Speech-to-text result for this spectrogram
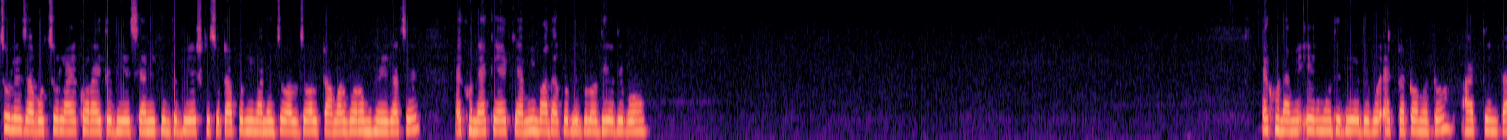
চলে যাব চুলায়। কড়াইতে দিয়েছি আমি কিন্তু বেশ কিছুটা পরিমাণে জল। জলটা আমার গরম হয়ে গেছে। এখন একে একে আমি বাঁধাকপিগুলো দিয়ে দিব। এখন আমি এর মধ্যে দিয়ে দেব একটা টমেটো আর তিনটা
